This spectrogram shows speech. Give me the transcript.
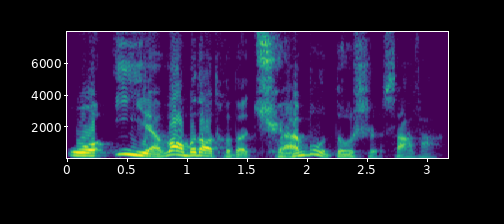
我一眼望不到头的全部都是沙发。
